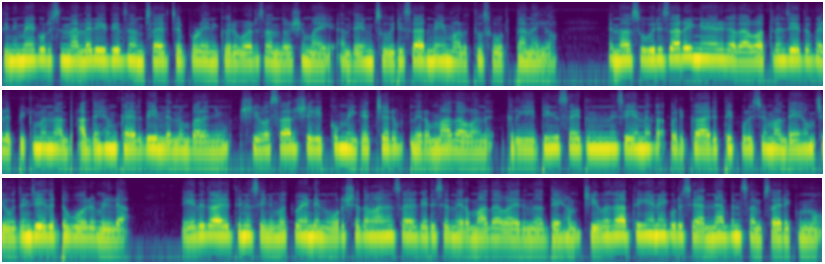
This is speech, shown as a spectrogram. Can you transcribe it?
സിനിമയെക്കുറിച്ച് നല്ല രീതിയിൽ സംസാരിച്ചപ്പോൾ എനിക്ക് ഒരുപാട് സന്തോഷമായി. അദ്ദേഹം സൂര്യ സാറിനെയും അടുത്ത സുഹൃത്താണല്ലോ. എന്നാൽ സൂര്യ സാർ ഇങ്ങനെ ഒരു കഥാപാത്രം ചെയ്ത് ഫലിപ്പിക്കുമെന്ന് അദ്ദേഹം കരുതിയില്ലെന്നും പറഞ്ഞു. ശിവസാർ ശരിക്കും മികച്ചൊരു നിർമ്മാതാവാണ്. ക്രിയേറ്റീവ് സൈഡിൽ നിന്ന് ചെയ്യുന്ന ഒരു കാര്യത്തെക്കുറിച്ചും അദ്ദേഹം ചോദ്യം ചെയ്തിട്ട് പോലുമില്ല. ഏത് കാര്യത്തിനും സിനിമയ്ക്ക് വേണ്ടി നൂറ് ശതമാനം സഹകരിച്ച നിർമ്മാതാവായിരുന്നു അദ്ദേഹം. ശിവകാർത്തികനെ കുറിച്ച് അന്നാപൻ സംസാരിക്കുന്നു.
